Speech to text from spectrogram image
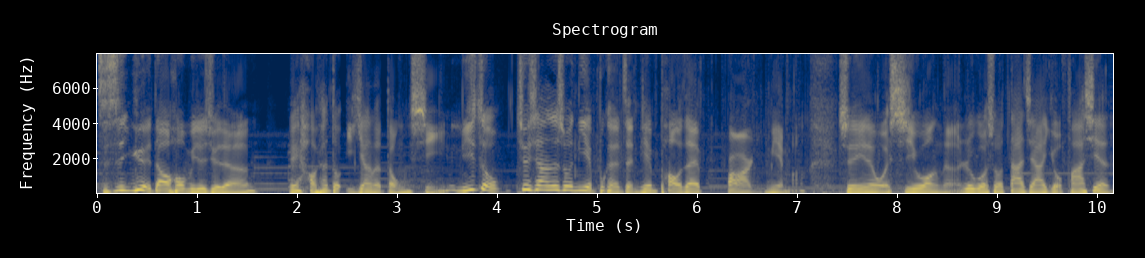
只是越到后面就觉得，哎，好像都一样的东西。你总就像是说，你也不可能整天泡在 bar 里面嘛。所以呢，我希望呢，如果说大家有发现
